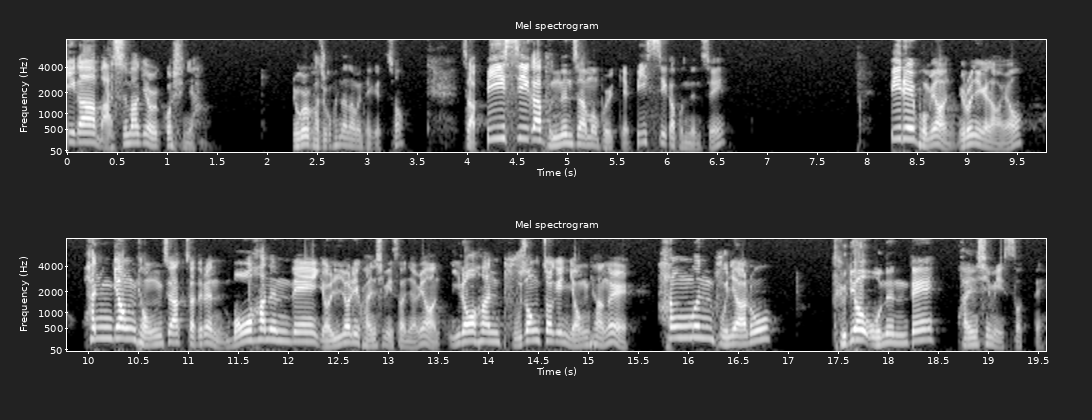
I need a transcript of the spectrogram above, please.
B가 마지막에 올 것이냐? 이걸 가지고 판단하면 되겠죠? 자 B, C가 붙는지 한번 볼게. B, C가 붙는지. B를 보면 이런 얘기가 나와요. 환경 경제학자들은 뭐 하는데 열렬히 관심이 있었냐면 이러한 부정적인 영향을 학문 분야로 들여오는데 관심이 있었대.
